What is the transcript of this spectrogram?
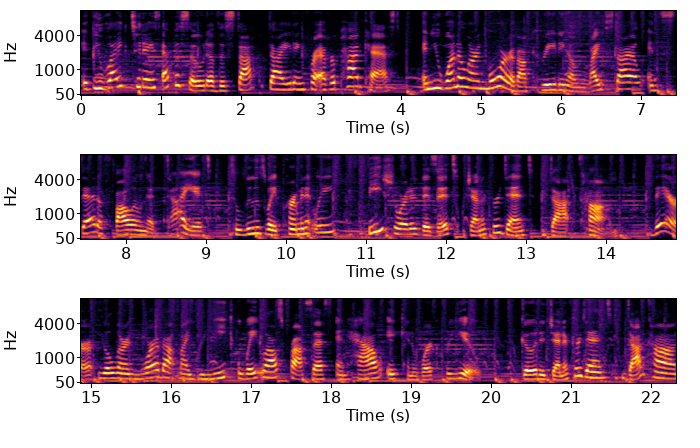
If you like today's episode of the Stop Dieting Forever podcast and you want to learn more about creating a lifestyle instead of following a diet to lose weight permanently, be sure to visit jenniferdent.com. There, you'll learn more about my unique weight loss process and how it can work for you. Go to jenniferdent.com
